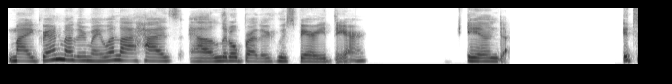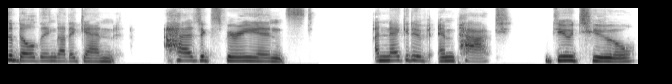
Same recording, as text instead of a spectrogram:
my grandmother, my abuela, has a little brother who's buried there. And it's a building that again has experienced a negative impact due to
